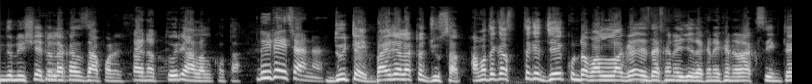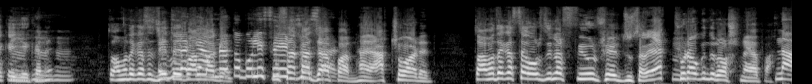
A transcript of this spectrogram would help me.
ইন্দোনেশিয়া এটা লেখা আছে জাপানের চায়নার তৈরি হালাল কথা। দুইটাই চায়নার? দুইটাই ভাইরাল একটা জুসার। আমাদের কাছ থেকে যে কোনটা ভালো লাগে এই দেখেন এই যে দেখেন এখানে রাখছি ইনটেক এই এখানে। তো আমাদের কাছে যেটাই ভালো লাগে আমরা তো বলি fresh ওসাকা জাপান হ্যাঁ আটশো ওয়ার্ডের তো আমাদের কাছে অরিজিনাল পিওর ফ্রেশ জুসার এক ফুটাও কিন্তু রস নাই আপা। না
